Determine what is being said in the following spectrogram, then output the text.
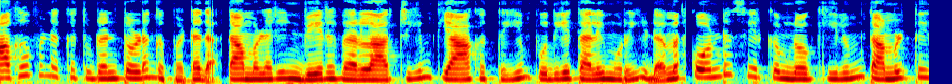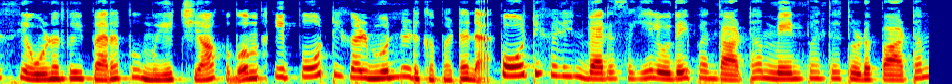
அகவணக்கத்துடன் தொடங்கப்பட்டது. தமிழரின் வீர வரலாற்றையும் தியாகத்தையும் புதிய தலைமுறையிடம் கொண்டு சேர்க்கும் நோக்கிலும் தமிழ் தேசிய உணர்வை பரப்பும் முயற்சியாகவும் இப்போட்டிகள் முன்னெடுக்கப்பட்டன. போட்டிகளின் வரிசையில் உதைப்பந்தாட்டம் மேன்பந்து துடுப்பாட்டம்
